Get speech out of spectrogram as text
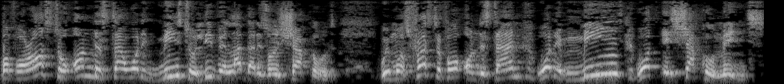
But for us to understand what it means to live a life that is unshackled, we must first of all understand what it means, what a shackle means,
